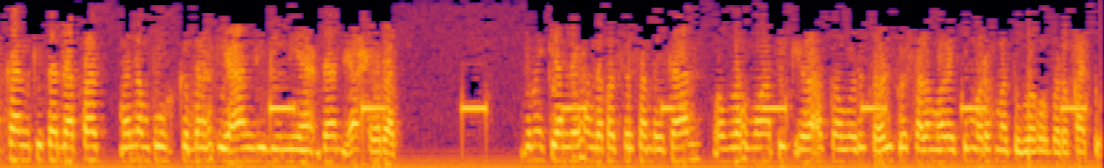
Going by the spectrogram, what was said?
akan kita dapat menempuh kebahagiaan di dunia dan di akhirat. Demikianlah yang dapat saya sampaikan. Wassalamualaikum warahmatullahi wabarakatuh.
